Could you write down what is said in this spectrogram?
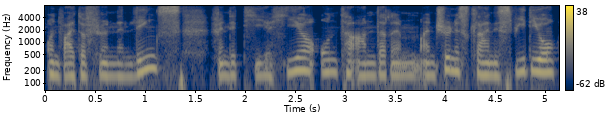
und weiterführenden Links findet ihr hier unter anderem ein schönes kleines Video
